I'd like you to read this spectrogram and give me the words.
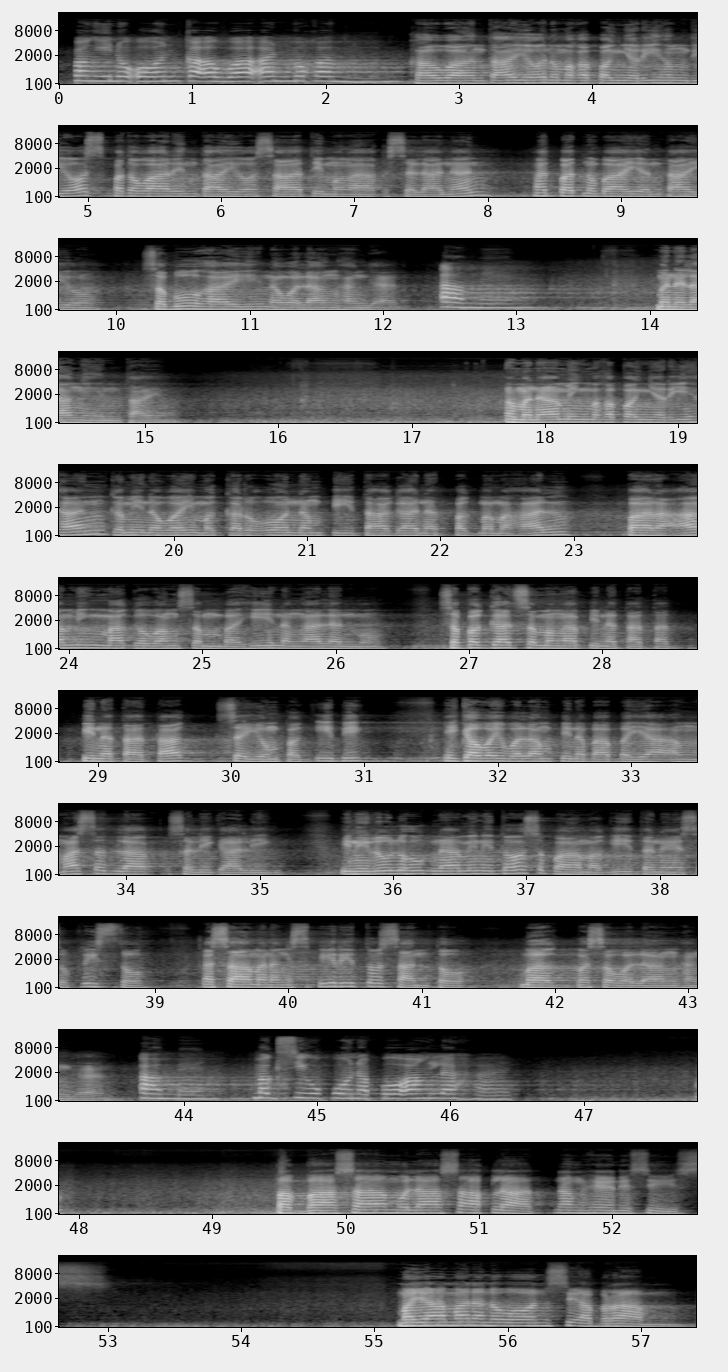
Panginoon, kaawaan mo kami. Kaawaan tayo na makapangyarihang Diyos, patawarin tayo sa ating mga kasalanan at patnubayan tayo sa buhay na walang hanggan. Amen. Manalangin tayo. Ama naming makapangyarihan, kami naway magkaroon ng pitagan at pagmamahal para aming magawang sambahin ang ngalan mo, sapagkat sa mga pinatatag, pinatatag sa iyong pag-ibig, ikaw ay walang pinababayaang masadlak sa ligalig. Iniluluhog namin ito sa pamagitan ni Yeso Kristo, kasama ng Espiritu Santo, magpasawalang hanggan. Amen. Magsiupo na po ang lahat. Pagbasa mula sa aklat ng Henesis. Mayaman na noon si Abram.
